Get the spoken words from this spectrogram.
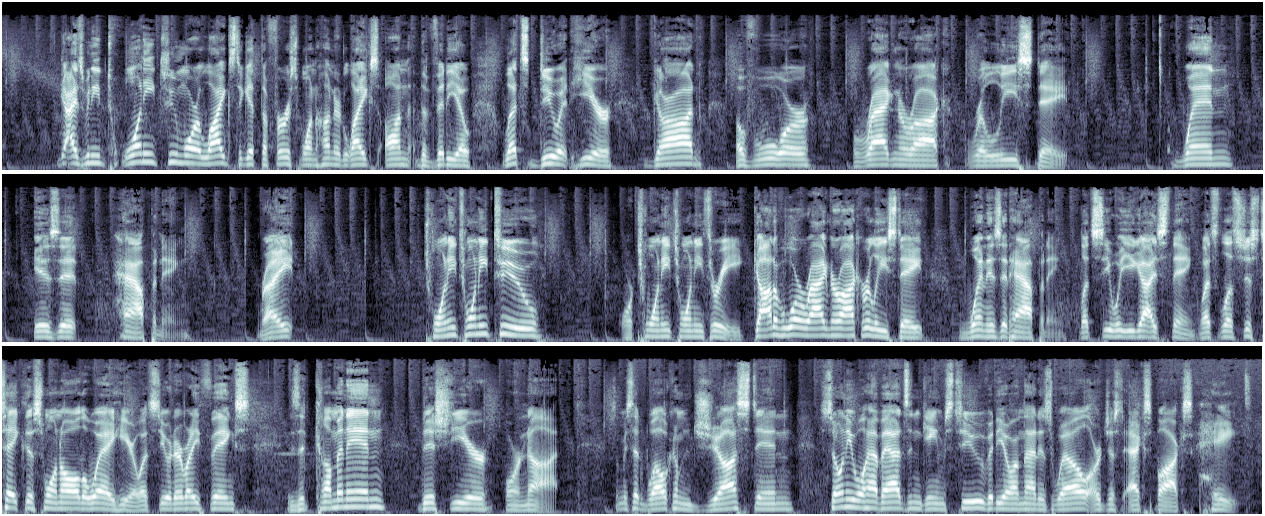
Guys, we need 22 more likes to get the first 100 likes on the video. Let's do it here. God of War Ragnarok release date when is it happening? Right? 2022 or 2023. God of War Ragnarok release date. When is it happening? Let's see what you guys think. Let's let's just take this one all the way here. Let's see what everybody thinks. Is it coming in this year or not? Somebody said, Welcome, Justin. Sony will have ads in games too. Video on that as well, or just Xbox hate.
